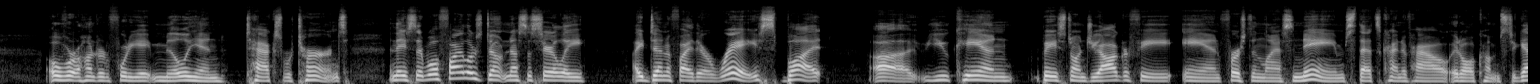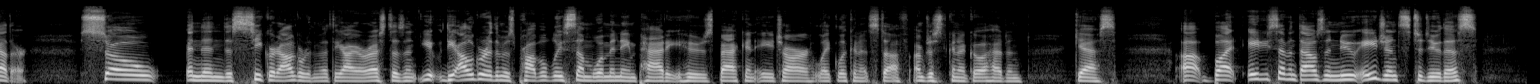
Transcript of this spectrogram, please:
over 148 million tax returns. And they said, well, filers don't necessarily identify their race, but uh, you can, based on geography and first and last names, that's kind of how it all comes together. So, and then the secret algorithm that the IRS doesn't, you, the algorithm is probably some woman named Patty who's back in HR, like looking at stuff. I'm just going to go ahead and guess. Uh, but 87,000 new agents to do this.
